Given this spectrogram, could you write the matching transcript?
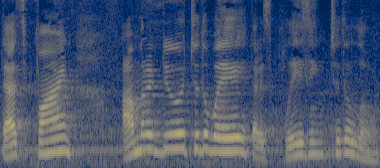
that's fine. I'm going to do it to the way that is pleasing to the Lord.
